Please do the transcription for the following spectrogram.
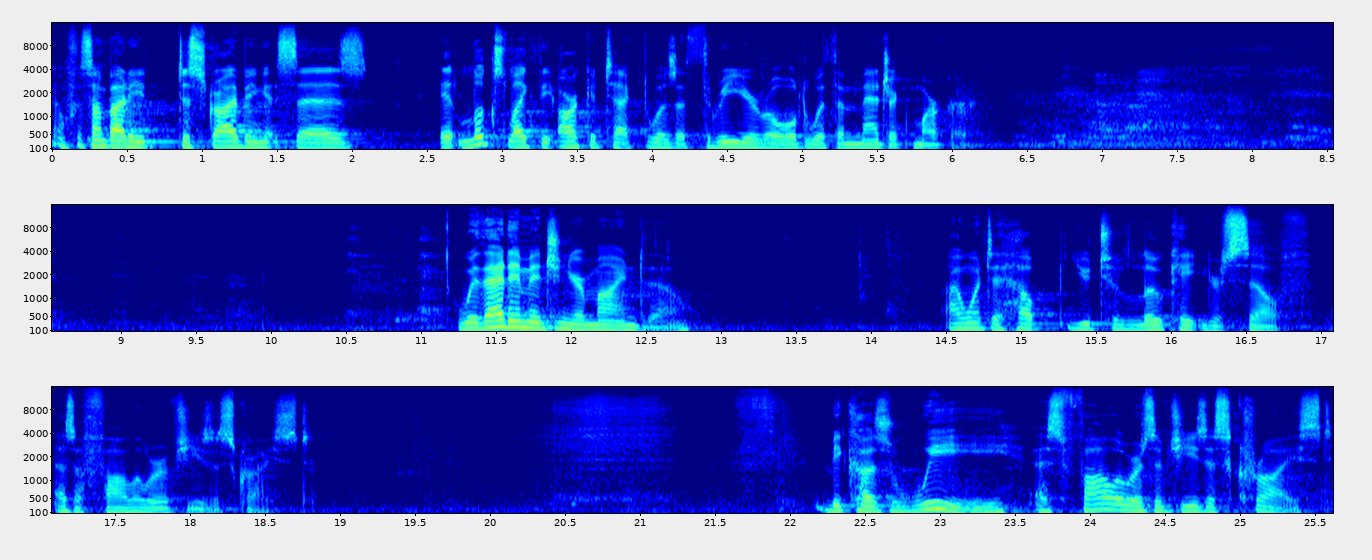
somebody describing it says, it looks like the architect was a three year old with a magic marker. With that image in your mind, though, I want to help you to locate yourself as a follower of Jesus Christ. Because we, as followers of Jesus Christ,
